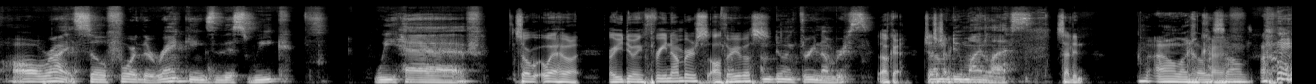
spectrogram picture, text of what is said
All right. So for the rankings this week, we have. So wait, hold on. Are you doing three numbers, all three of us? I'm doing three numbers. Okay, I'm just gonna do mine last. So I didn't. I don't like how Okay. this sounds. I've been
